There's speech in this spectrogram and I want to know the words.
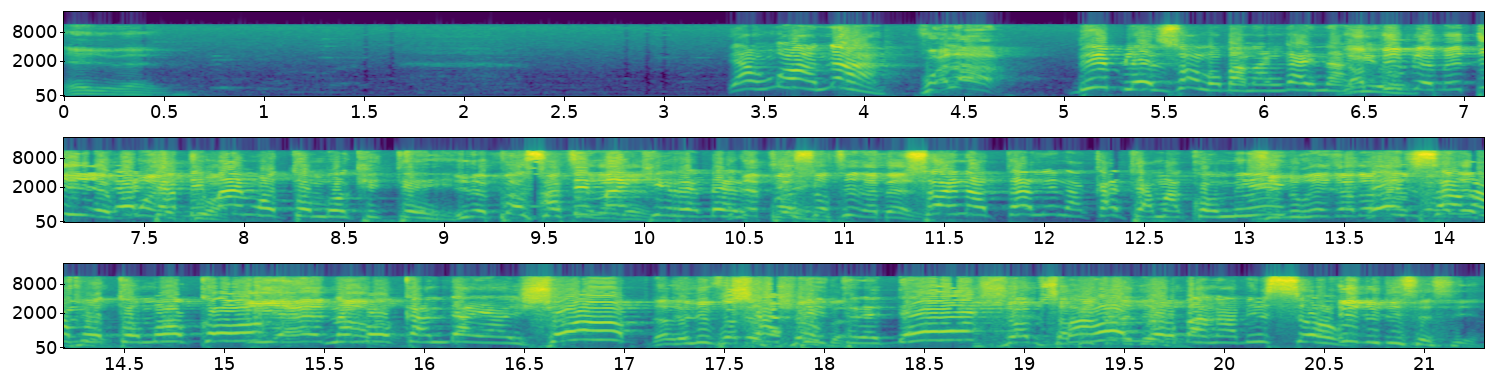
Amen. yango wana Voilà. Bible ezoloba na ngai na La yo Bible me dit, et moi ete et toi. abimai motomboki te Il n'est pas sorti abimaki rebelle. rebele Il n'est pas te sorti rebelle. soki natali na kati ya makomi Si nous regardons la eza na moto moko na homme mokanda ya job Dans le livre de chapitre Job. 2 Job chapitre deux. baoloba na biso Il nous dit ceci.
